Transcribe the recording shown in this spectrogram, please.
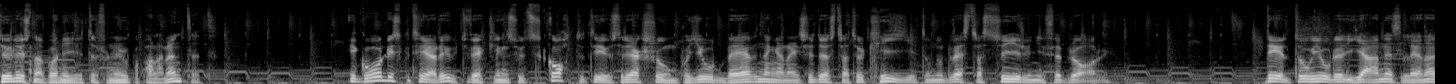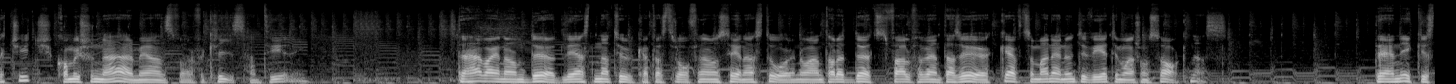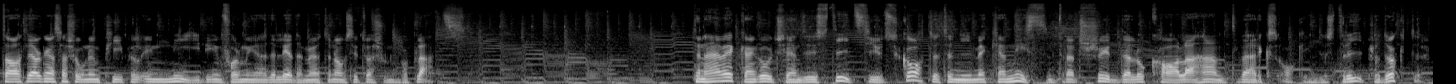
Du lyssnar på nyheter från Europaparlamentet. Igår diskuterade utvecklingsutskottet EUs reaktion på jordbävningarna i sydöstra Turkiet och nordvästra Syrien i februari. Deltog gjorde Janes Lenarcic, kommissionär med ansvar för krishantering. Det här var en av de dödligaste naturkatastroferna de senaste åren och antalet dödsfall förväntas öka eftersom man ännu inte vet hur många som saknas. Den icke-statliga organisationen People in Need informerade ledamöterna om situationen på plats. Den här veckan godkände justitieutskottet en ny mekanism för att skydda lokala hantverks och industriprodukter.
